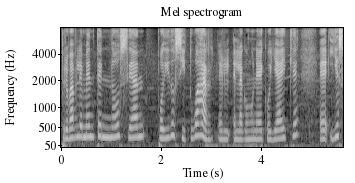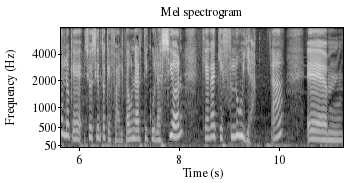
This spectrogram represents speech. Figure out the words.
probablemente no se han podido situar en, la comuna de Coyhaique eh, y eso es lo que yo siento que falta, una articulación que haga que fluya. ¿ah? Em,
